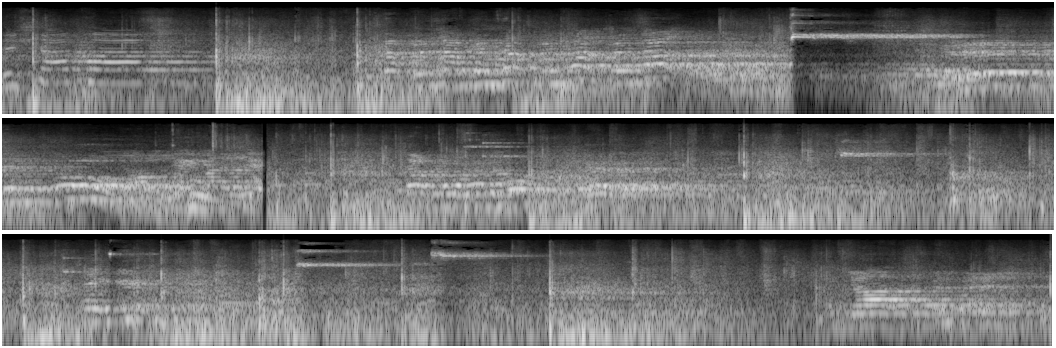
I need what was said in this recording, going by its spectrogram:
Deixava job.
